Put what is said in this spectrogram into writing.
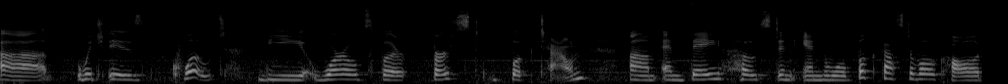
uh, which is quote the world's fir- first book town. Um, and they host an annual book festival called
